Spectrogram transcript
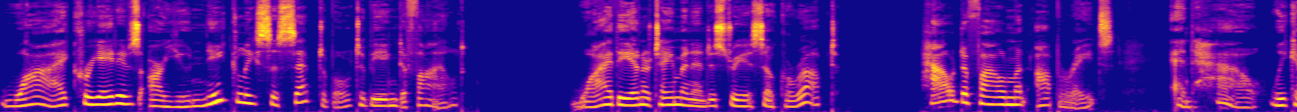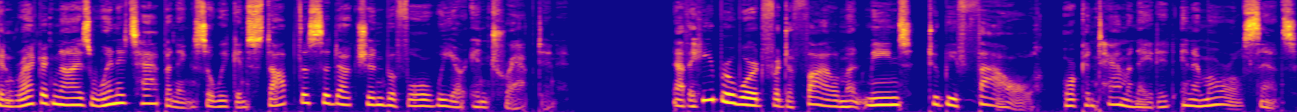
why creatives are uniquely susceptible to being defiled, why the entertainment industry is so corrupt, how defilement operates, and how we can recognize when it's happening so we can stop the seduction before we are entrapped in it. Now, the Hebrew word for defilement means to be foul or contaminated in a moral sense,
